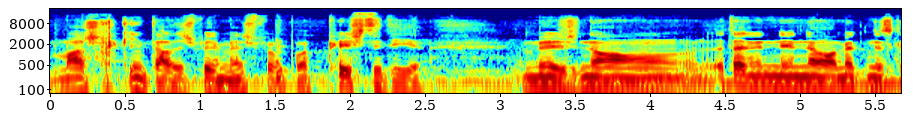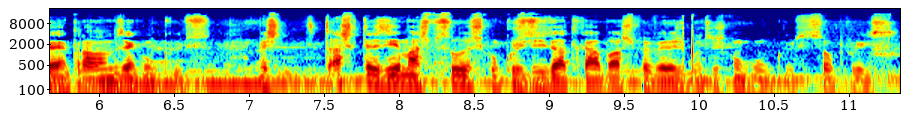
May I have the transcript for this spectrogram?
mais requintadas, pelo menos para, para este dia mas não. Até normalmente nem sequer entrávamos em concurso. Mas acho que trazia mais pessoas com curiosidade cá abaixo para ver as montras com concurso, só por isso.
